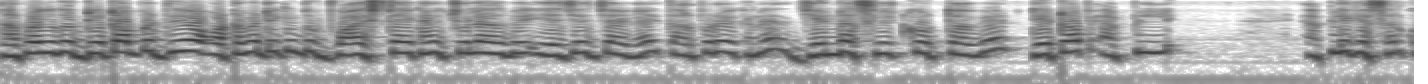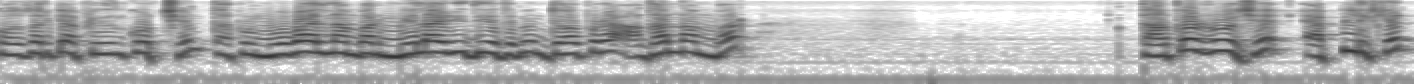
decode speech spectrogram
তারপরে কিন্তু ডেট অফ বার্থ দিয়ে অটোমেটিক কিন্তু বয়সটা এখানে চলে আসবে এজের জায়গায়। তারপরে এখানে জেন্ডার সিলেক্ট করতে হবে ডেট অফ অ্যাপ্লি অ্যাপ্লিকেশন কত তারিখে অ্যাপ্লিকেশন করছেন, তারপর মোবাইল নাম্বার মেল আইডি দিয়ে দেবেন, দেওয়ার পরে আধার নাম্বার তারপর রয়েছে অ্যাপ্লিকেন্ট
